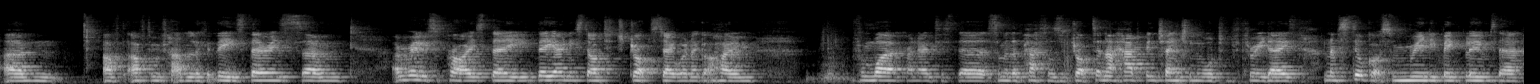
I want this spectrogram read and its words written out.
um, after, after we've had a look at these. There is um, I'm really surprised. They they only started to drop today when I got home from work. I noticed that some of the petals have dropped and I had been changing the water for three days and I've still got some really big blooms there.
